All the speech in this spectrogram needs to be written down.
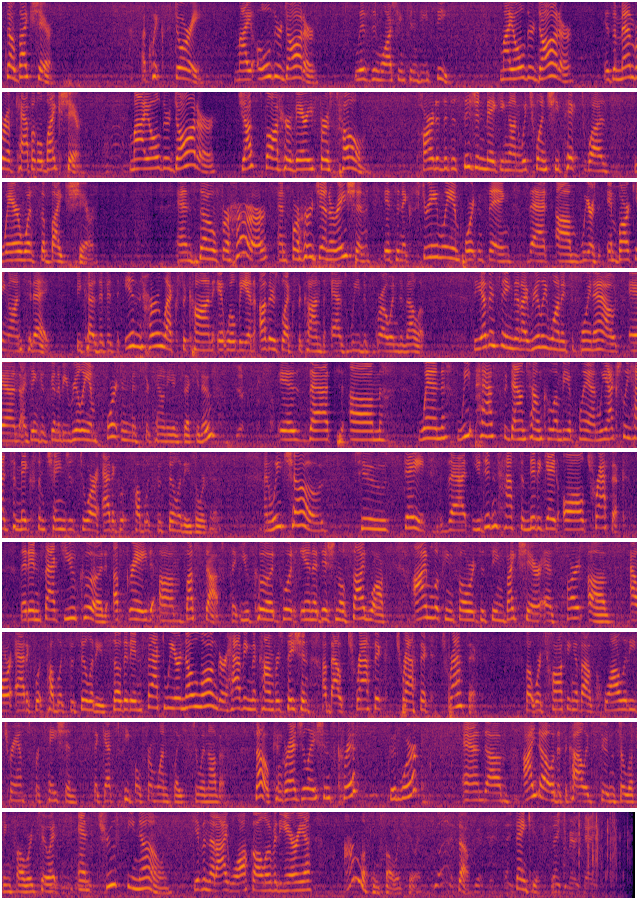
So, bike share. A quick story. My older daughter lives in Washington, D.C. My older daughter is a member of Capital Bikeshare. My older daughter just bought her very first home. Part of the decision making on which one she picked was where was the bike share? And so for her and for her generation, it's an extremely important thing that um, we are embarking on today. Because if it's in her lexicon, it will be in others' lexicons as we grow and develop. The other thing that I really wanted to point out, and I think is going to be really important, Mr. County Executive, is that um, when we passed the Downtown Columbia Plan, we actually had to make some changes to our adequate public facilities ordinance. And we chose to state that you didn't have to mitigate all traffic, that in fact you could upgrade um, bus stops, that you could put in additional sidewalks. I'm looking forward to seeing bike share as part of our adequate public facilities, so that in fact we are no longer having the conversation about traffic, traffic, traffic but we're talking about quality transportation that gets people from one place to another. So, congratulations, Chris. Good work. And um, I know that the college students are looking forward to it. And truth be known, given that I walk all over the area, I'm looking forward to it. So, thank you. Thank you, Mary Kay.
